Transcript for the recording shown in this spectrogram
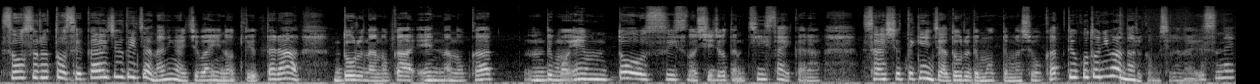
そうすると、世界中でじゃあ何が一番いいのって言ったら、ドルなのか、円なのか、でも円とスイスの市場ってのは小さいから最終的にじゃあドルで持ってましょうかっていうことにはなるかもしれないですね。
